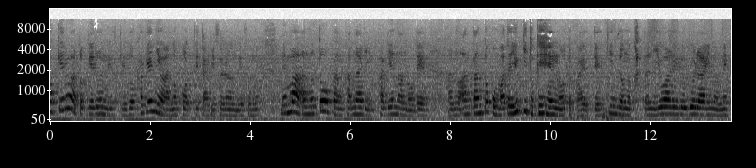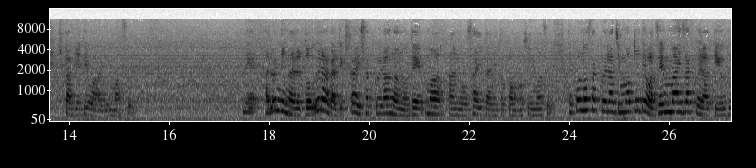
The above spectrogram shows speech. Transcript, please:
溶けるは溶けるんですけど影には残ってたりするんですねでまああの当館かなり影なのであのあんたんとこまだ雪解けへんのとか言って近所の方に言われるぐらいのね日陰ではあります。で春になると裏がでっかい桜なので、まあ、あの咲いたりとかもします。でこの桜地元ではゼンマイ桜っていう風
